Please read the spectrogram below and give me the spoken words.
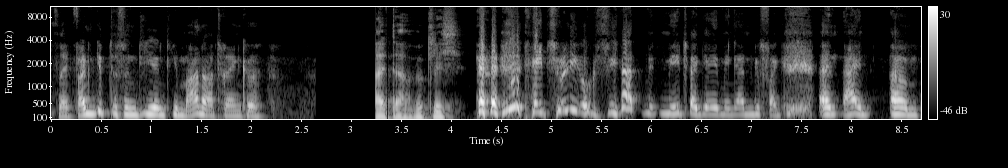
Seit wann gibt es in D&D Mana-Tränke? Alter, wirklich? Entschuldigung, sie hat mit Metagaming angefangen. Äh, nein, ähm,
